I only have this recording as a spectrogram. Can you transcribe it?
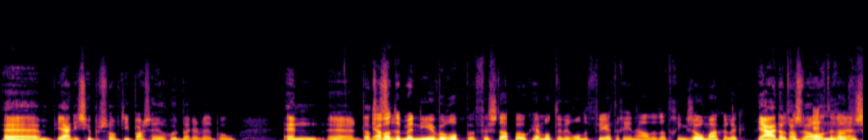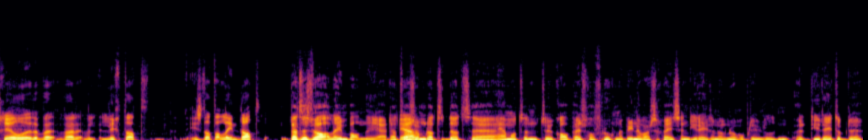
Ehm, ja, die supersoft die passen heel goed bij de Red Bull. En, uh, dat ja, is, want de manier waarop Verstappen ook Hamilton in ronde 40 inhaalde, dat ging zo makkelijk. Ja, dat, dat was, was, wel echt een groot verschil. Waar, waar, ligt dat, is dat alleen dat? Dat is wel alleen banden, ja. Dat ja? was omdat dat, uh, Hamilton natuurlijk al best wel vroeg naar binnen was geweest. En die reed dan ook nog op de, die reed op de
